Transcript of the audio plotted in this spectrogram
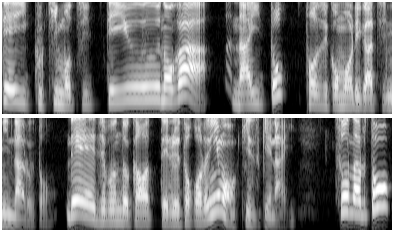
ていく気持ちっていうのがないと、閉じこもりがちになると。で、自分と変わっているところにも気づけない。そうなると、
